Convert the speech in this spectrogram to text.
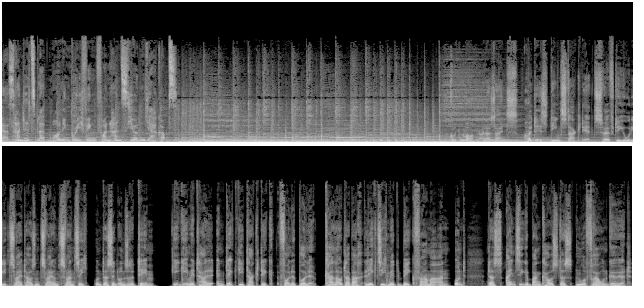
Das Handelsblatt Morning Briefing von Hans-Jürgen Jakobs Guten Morgen allerseits. Heute ist Dienstag, der 12. Juli 2022 und das sind unsere Themen. IG Metall entdeckt die Taktik volle Pulle. Karl Lauterbach legt sich mit Big Pharma an und das einzige Bankhaus, das nur Frauen gehört.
